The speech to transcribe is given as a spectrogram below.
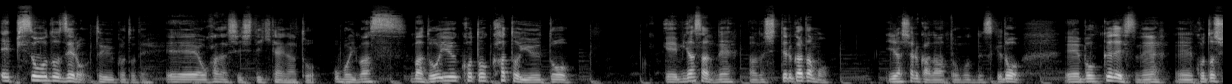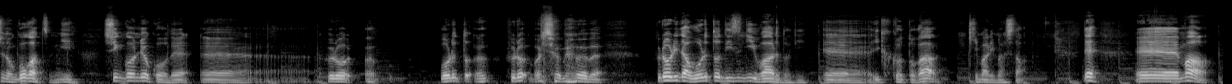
エピソード0ということで、えー、お話ししていきたいなと思います。まあどういうことかというと、えー、皆さんねあの知ってる方もいらっしゃるかなと思うんですけど、えー、僕ですね、え今年の5月に新婚旅行で、えフロウォルトんフロフロリダウォルト・ディズニー・ワールドに、え行くことが決まりました。で、えまあ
